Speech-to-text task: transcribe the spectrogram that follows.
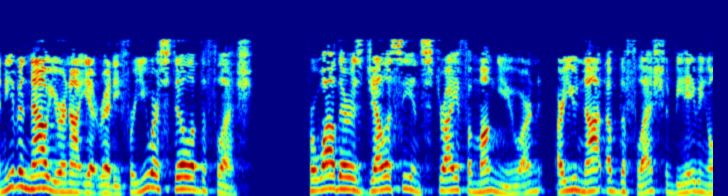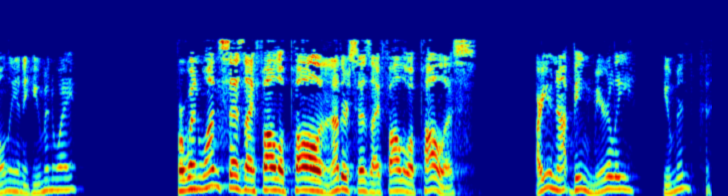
And even now you are not yet ready, for you are still of the flesh. For while there is jealousy and strife among you, are, are you not of the flesh and behaving only in a human way? For when one says, I follow Paul, and another says, I follow Apollos, are you not being merely human?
